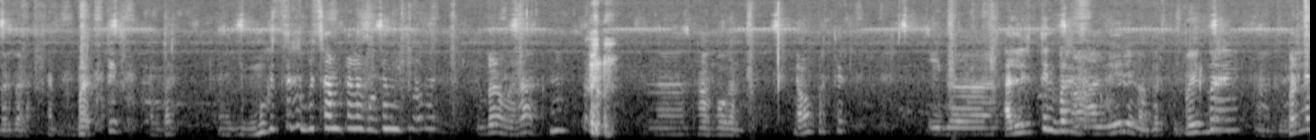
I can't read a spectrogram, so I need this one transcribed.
ಬರಬೇಡ. ಬರ್ತೀವಿ. ಬರ್ ಮುಗಿಸ್ರಿ ಹೋಗಣ ಹೋಗೋಣ. ಬರೋಣ? ಹಾಂ ಹೋಗೋಣ. ಯಾವಾಗ ಬರ್ತೀರಿ? ಈಗ ಅಲ್ಲಿ ಇರ್ತೀನಿ ಬರ್ರಿ. ಹಾಂ ಅಲ್ಲಿ ಇರಿ ನಾ ಬರ್ತೀನಿ. ಬೈಕ್ ಬರ್ರಿ. ಬರ್ಲಿ.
